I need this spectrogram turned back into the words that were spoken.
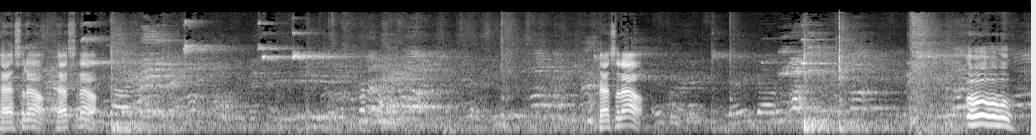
Pass it out. Pass it out. Pass it out. Oh.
